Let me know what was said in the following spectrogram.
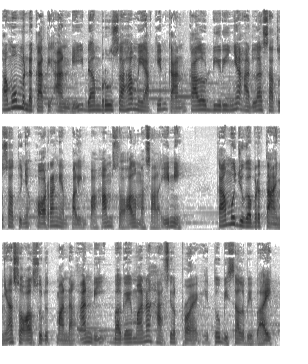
Kamu mendekati Andi dan berusaha meyakinkan kalau dirinya adalah satu-satunya orang yang paling paham soal masalah ini. Kamu juga bertanya soal sudut pandang Andi, bagaimana hasil proyek itu bisa lebih baik.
